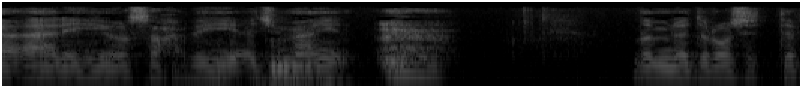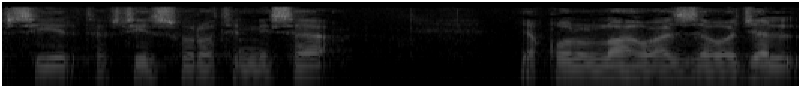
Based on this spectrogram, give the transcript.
آله وصحبه أجمعين. ضمن دروس التفسير تفسير سورة النساء يقول الله عز وجل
